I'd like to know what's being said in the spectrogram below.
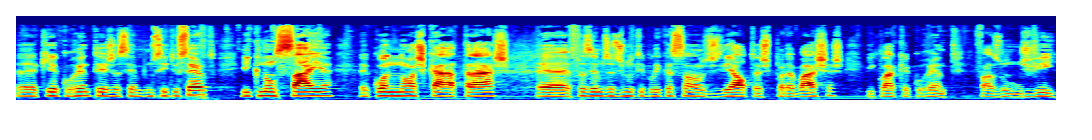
uh, que a corrente esteja sempre no sítio certo e que não saia uh, quando nós cá atrás fazemos as desmultiplicações de altas para baixas e claro que a corrente faz um desvio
